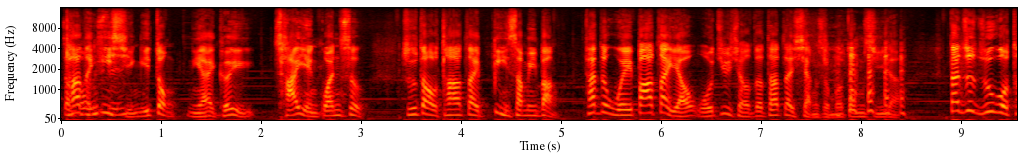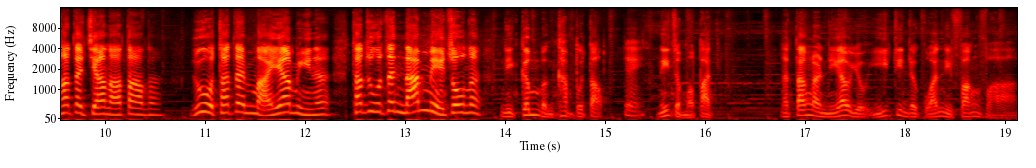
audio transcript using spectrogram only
他的一行一动，你还可以察言观色，知道他在变什么棒，他的尾巴在摇，我就晓得他在想什么东西了。但是如果他在加拿大呢？如果他在迈阿密呢？他如果在南美洲呢？你根本看不到。对，你怎么办？那当然你要有一定的管理方法。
